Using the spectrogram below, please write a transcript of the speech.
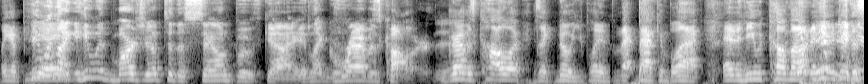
like a PA, He would like he would march up to the sound booth guy and like grab his collar. grab his collar. He's like, "No, you're playing ba- Back in Black," and then he would come out and he would do the He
